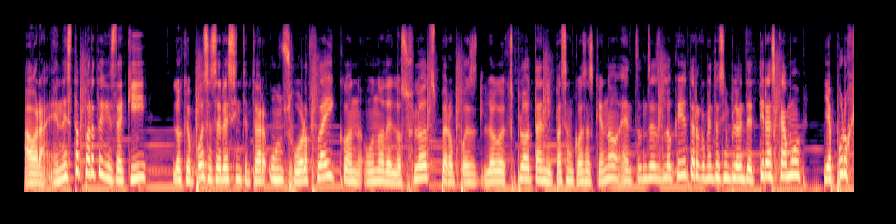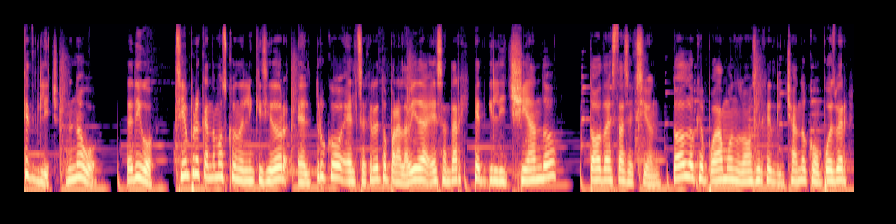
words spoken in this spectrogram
Ahora, en esta parte que está aquí, lo que puedes hacer es intentar un Swordfly con uno de los flots, pero pues luego explotan y pasan cosas que no. Entonces lo que yo te recomiendo es simplemente tiras camo y a puro head glitch. De nuevo, te digo, siempre que andamos con el Inquisidor, el truco, el secreto para la vida es andar head glitcheando toda esta sección. Todo lo que podamos nos vamos a ir head glitchando. Como puedes ver,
